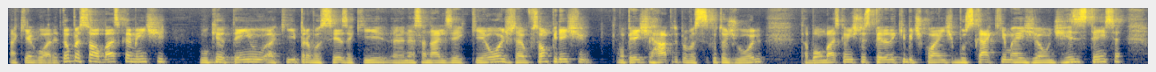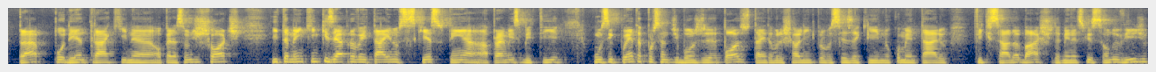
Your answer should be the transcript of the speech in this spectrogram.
aqui agora. Então, pessoal, basicamente o que eu tenho aqui para vocês aqui eh, nessa análise aqui hoje, tá? Só um update, um update rápido para vocês que eu estou de olho, tá bom? Basicamente estou esperando aqui o Bitcoin a gente buscar aqui uma região de resistência para poder entrar aqui na operação de short e também quem quiser aproveitar e não se esqueça, tem a, a Prime SBT com 50% de bônus de depósito, tá? Então vou deixar o link para vocês aqui no comentário fixado abaixo, também na descrição do vídeo.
